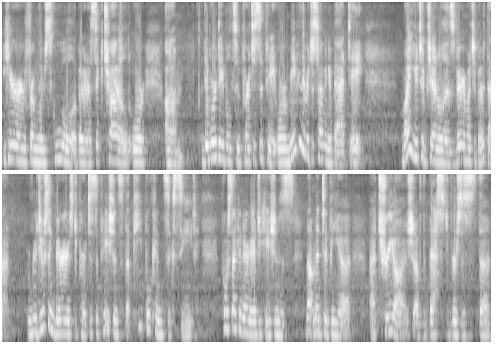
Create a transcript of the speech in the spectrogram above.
hear from their school about a sick child, or um, they weren't able to participate, or maybe they were just having a bad day, my YouTube channel is very much about that reducing barriers to participation so that people can succeed post-secondary education is not meant to be a, a triage of the best versus the,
